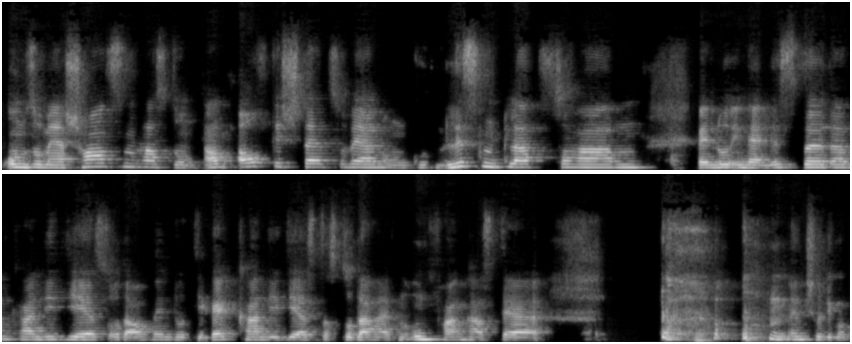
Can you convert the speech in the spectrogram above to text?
umso mehr Chancen hast du, um aufgestellt zu werden, um einen guten Listenplatz zu haben. Wenn du in der Liste dann kandidierst oder auch wenn du direkt kandidierst, dass du da halt einen Umfang hast, der, Entschuldigung,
